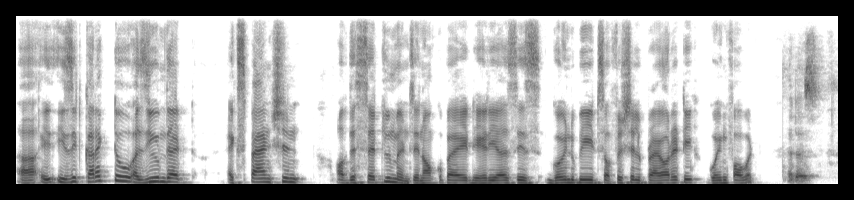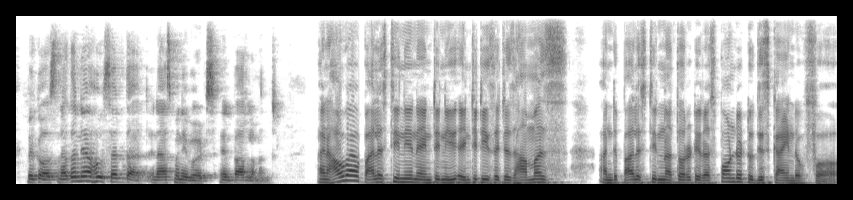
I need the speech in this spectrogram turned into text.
Uh, is, is, it correct to assume that expansion of the settlements in occupied areas is going to be its official priority going forward? It is. Because Netanyahu said that in as many words in parliament. And how have Palestinian entities such as Hamas and the Palestinian Authority responded to this kind of uh,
